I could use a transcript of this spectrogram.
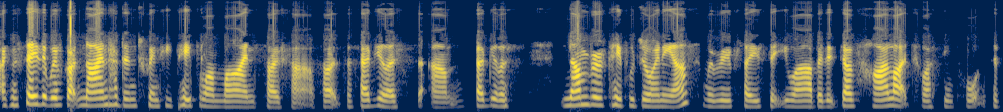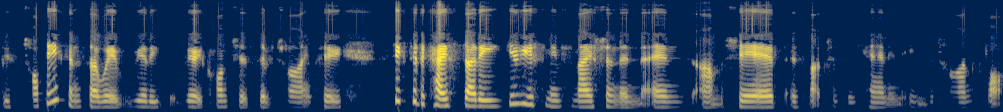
I can see that we've got 920 people online so far. So it's a fabulous, um, fabulous number of people joining us. We're really pleased that you are, but it does highlight to us the importance of this topic. And so we're really very conscious of trying to stick to the case study, give you some information and, and um, share as much as we can in, in the time slot.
